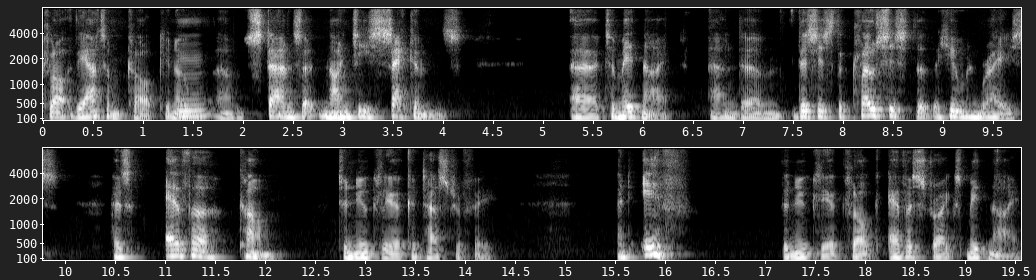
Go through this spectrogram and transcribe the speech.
clock, the atom clock, you know, mm. um, stands at 90 seconds uh, to midnight. And um, this is the closest that the human race has ever come to nuclear catastrophe. And if the nuclear clock ever strikes midnight,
